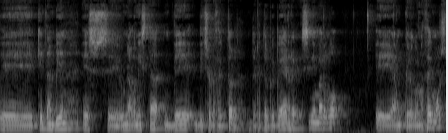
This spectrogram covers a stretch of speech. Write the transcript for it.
eh, que también es eh, un agonista de dicho receptor, de receptor PPR. Sin embargo, eh, aunque lo conocemos,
